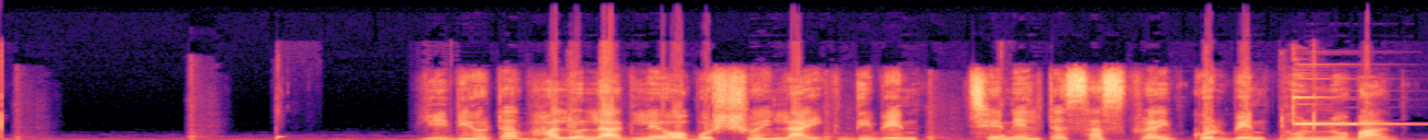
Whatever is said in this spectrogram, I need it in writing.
ভিডিওটা ভালো লাগলে অবশ্যই লাইক দিবেন, চ্যানেলটা সাবস্ক্রাইব করবেন, ধন্যবাদ।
